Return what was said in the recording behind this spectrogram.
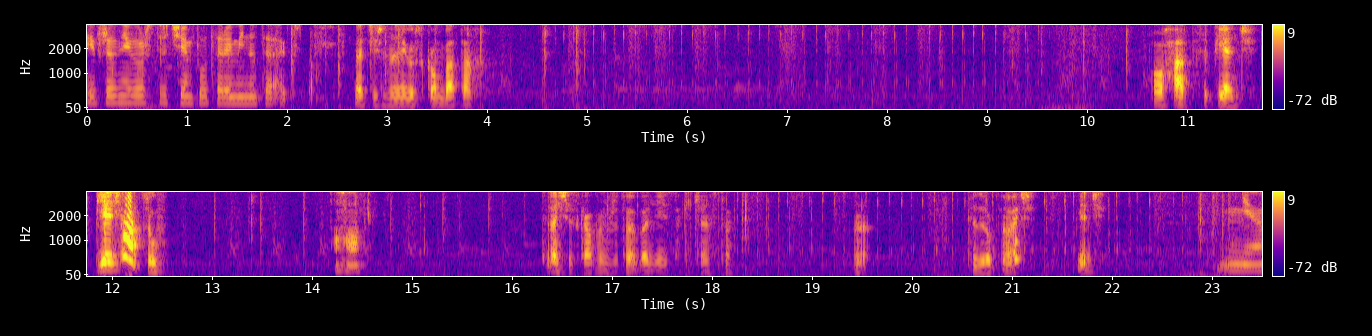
I przez niego już straciłem półtorej minuty expa. Lecisz na niego z kombata. Harcy, pięć. Pięć harców! Aha. Teraz się skapłem, że to chyba nie jest takie częste. Ty dropnąłeś? Pięć? Nie.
